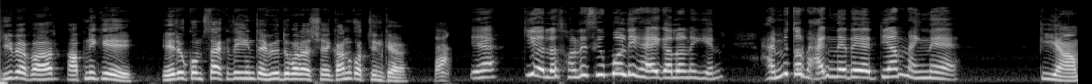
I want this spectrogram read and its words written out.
কি ব্যাপার আপনি কে এরকম চাকরি ইন্টারভিউ দেবার আসে গান করছেন কে? এ কি হলো? সলিস কি বলটি হয়ে গেল নাকি আমি তোর ভাগ্নে রে টিয়াম ভাগ্নে। টিয়াম?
